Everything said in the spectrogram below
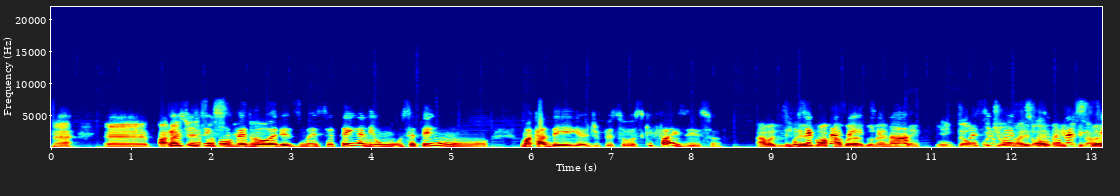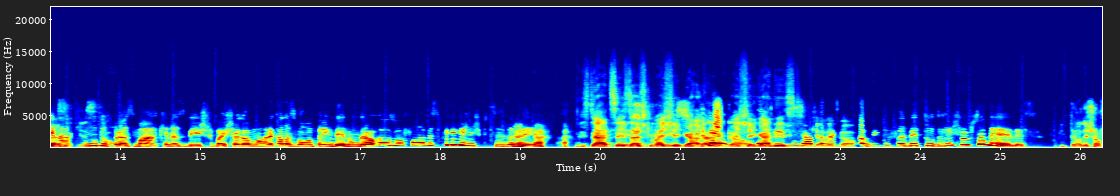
né? É, a, a os é desenvolvedores, é mas você tem ali um, você tem um, uma cadeia de pessoas que faz isso. Ah, mas os se empregos vão acabando, né? ensinar... né? Então, mas, o Joe, mas, mas vai, vai ensinar tudo para as máquinas, bicho, vai chegar uma hora que elas vão aprender num grau que elas vão falar, mas por que a gente precisa dele? Exato, vocês acham que vai chegar, que é vai chegar nesse? Já que é tá legal. sabendo fazer tudo, a gente não precisa deles. Então, deixa eu,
